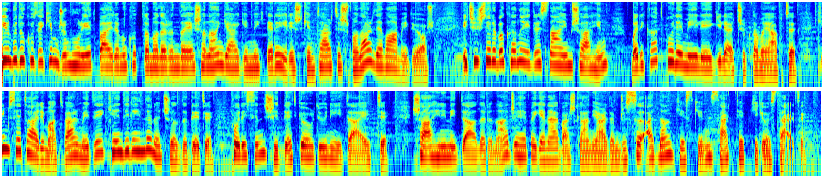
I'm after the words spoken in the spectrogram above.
29 Ekim Cumhuriyet Bayramı kutlamalarında yaşanan gerginliklere ilişkin tartışmalar devam ediyor. İçişleri Bakanı İdris Naim Şahin barikat polemiğiyle ilgili açıklama yaptı. Kimse talimat vermedi, kendiliğinden açıldı dedi. Polisin şiddet gördüğünü iddia etti. Şahin'in iddialarına CHP Genel Başkan Yardımcısı Adnan Keskin sert tepki gösterdi.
